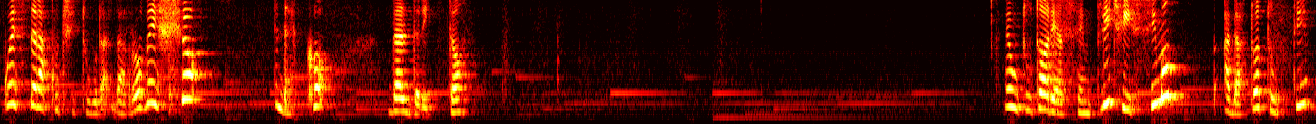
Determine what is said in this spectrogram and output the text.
questa è la cucitura dal rovescio ed ecco dal dritto tutorial semplicissimo, adatto a tutti.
